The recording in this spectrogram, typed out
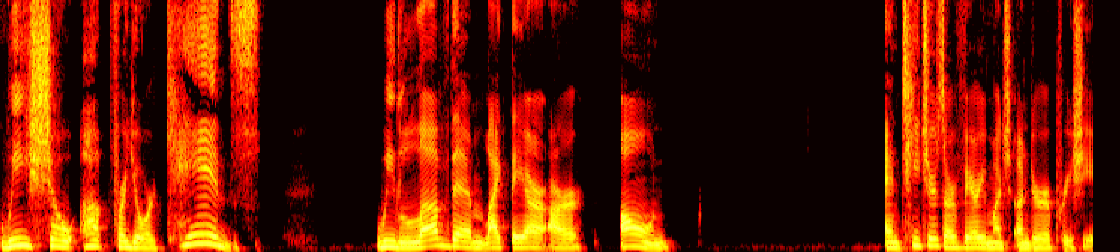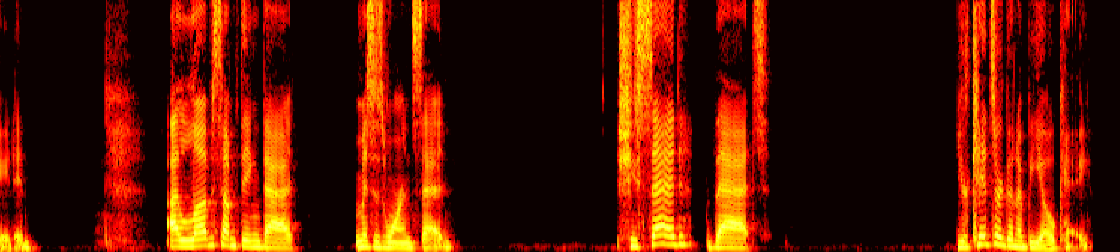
we show up for your kids. We love them like they are our own. and teachers are very much underappreciated. I love something that Mrs. Warren said. She said that your kids are going to be okay.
